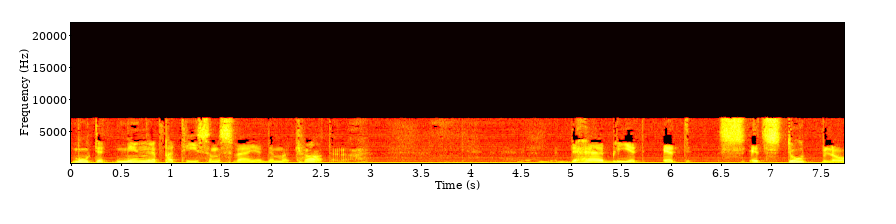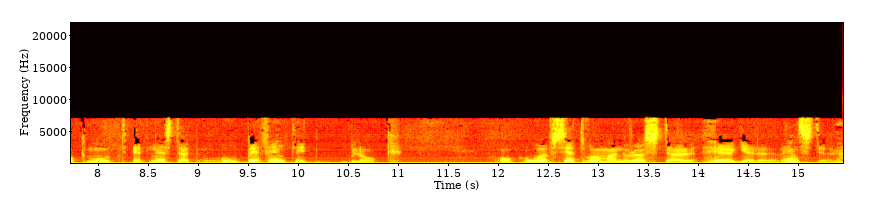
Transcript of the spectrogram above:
mot ett mindre parti som Sverigedemokraterna. Det här blir ett, ett, ett stort block mot ett nästan obefintligt block. Och oavsett vad man röstar, höger eller vänster,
